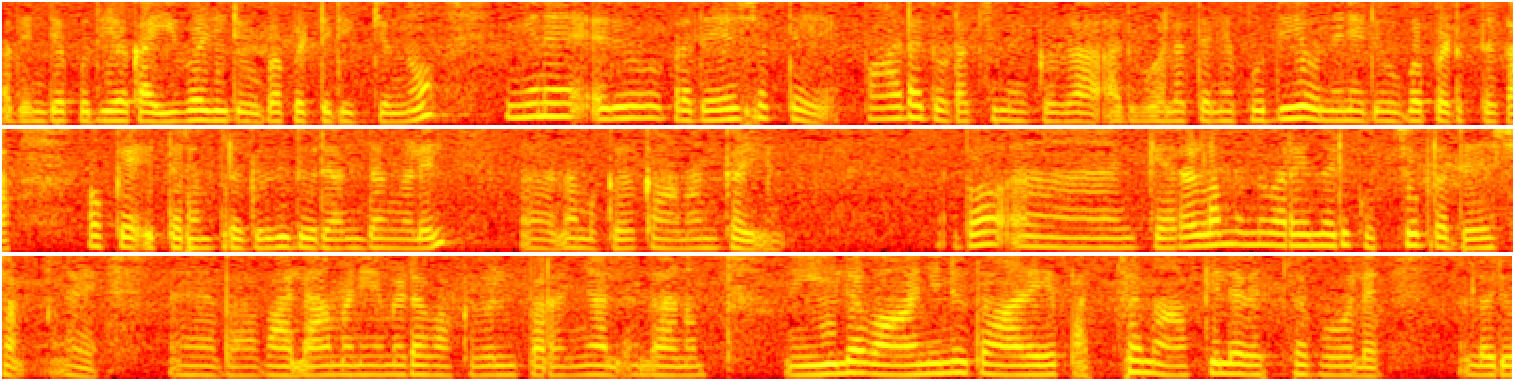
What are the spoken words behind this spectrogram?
അതിന്റെ പുതിയ കൈവഴി രൂപപ്പെട്ടിരിക്കുന്നു. ഇങ്ങനെ ഒരു പ്രദേശത്തെ പാടെ തുടച്ചു നിൽക്കുക അതുപോലെ തന്നെ പുതിയ ഒന്നിനെ രൂപപ്പെടുത്തുക ഒക്കെ ഇത്തരം പ്രകൃതി ദുരന്തങ്ങളിൽ നമുക്ക് കാണാൻ കഴിയും. അപ്പോൾ കേരളം എന്ന് പറയുന്ന ഒരു കൊച്ചു പ്രദേശം അല്ലേ? വാലാമണിയമ്മയുടെ വാക്കുകളിൽ പറഞ്ഞാൽ എന്താണ്? നീലവാനിനു താഴെ പച്ച നാക്കില വെച്ച പോലെ ഉള്ളൊരു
